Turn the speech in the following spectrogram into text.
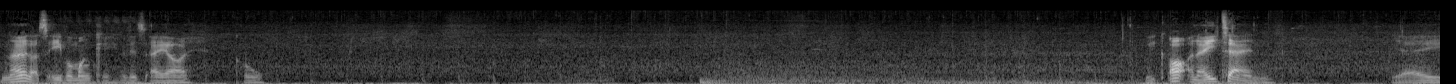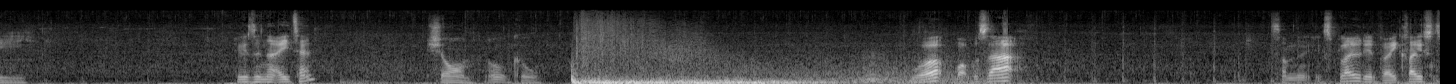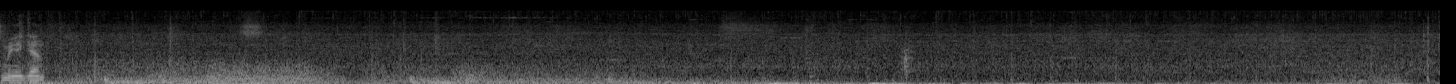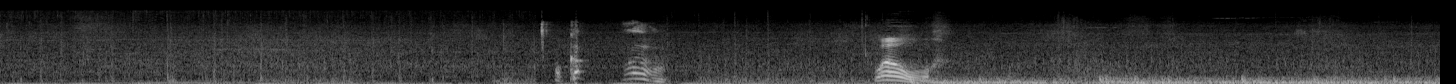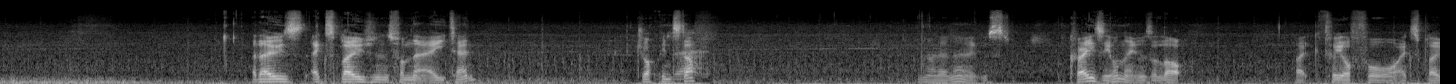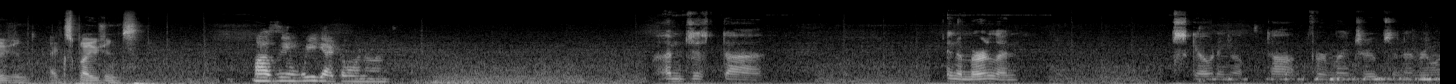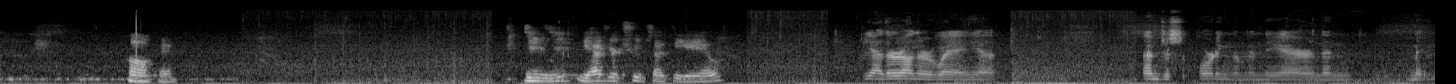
No, that's Evil Monkey with his AI. Cool. Got an A10. Yay. Who's in that A10? Sean. Oh, cool. What? What was that? Something exploded very close to me again. Oh, Whoa! Are those explosions from the A10? Dropping stuff? I don't know, it was crazy, wasn't it? It was a lot. Like three or four explosion explosions. Mosley, what you got going on? I'm just uh, in a Merlin scouting up top for my troops and everyone. Oh, okay. Do you, you have your troops at the AO? Yeah, they're on their way, yeah. I'm just supporting them in the air and then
